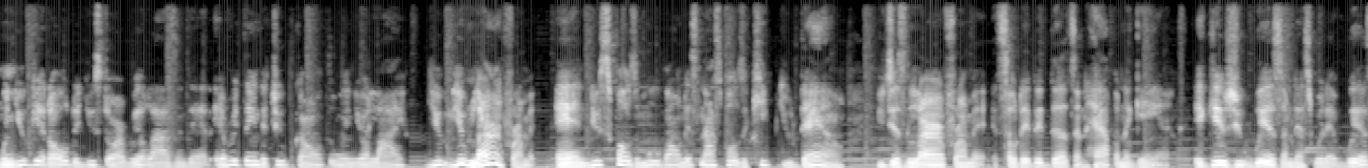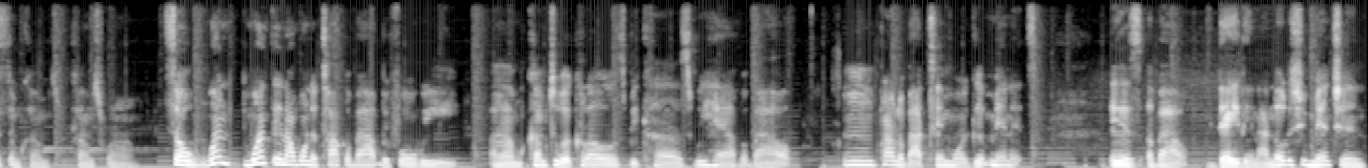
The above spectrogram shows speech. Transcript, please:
when you get older, you start realizing that everything that you've gone through in your life, you you learn from it. And you're supposed to move on. It's not supposed to keep you down. You just learn from it so that it doesn't happen again. It gives you wisdom. That's where that wisdom comes comes from. So one one thing I want to talk about before we um, come to a close, because we have about mm, probably about 10 more good minutes is about dating. I noticed you mentioned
